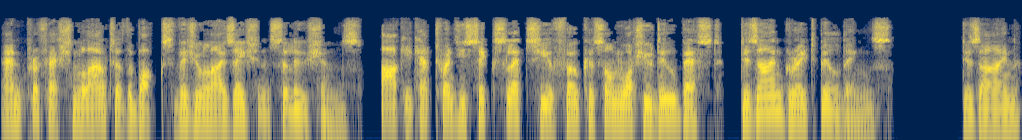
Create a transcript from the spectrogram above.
and professional out-of-the-box visualization solutions, ArchiCAD 26 lets you focus on what you do best, design great buildings. Design,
